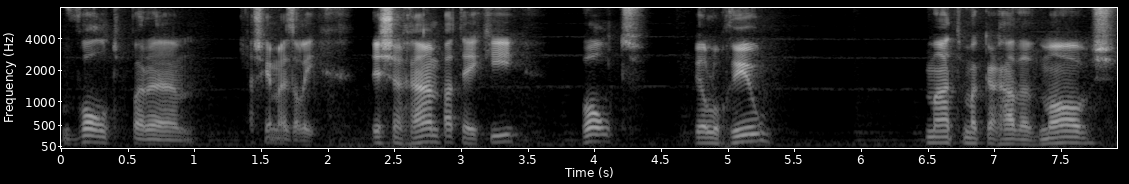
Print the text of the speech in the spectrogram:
volto para... Acho que é mais ali. Deixo a rampa até aqui. Volto pelo rio. Mato uma carrada de mobs.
